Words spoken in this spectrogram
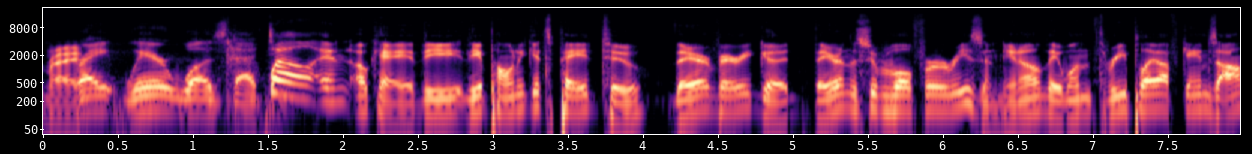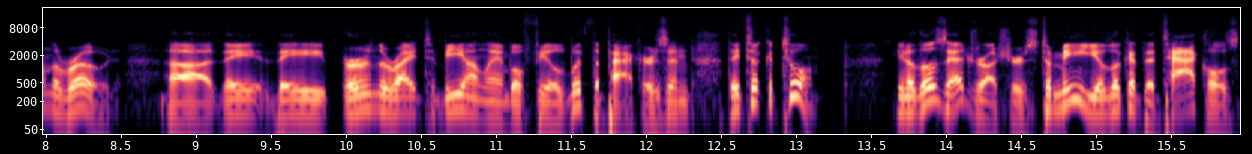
Right. Right. Where was that? Team? Well, and okay, the the opponent gets paid too. They're very good. They are in the Super Bowl for a reason. You know, they won three playoff games on the road. Uh, they they earned the right to be on Lambeau Field with the Packers, and they took it to them. You know, those edge rushers. To me, you look at the tackles.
